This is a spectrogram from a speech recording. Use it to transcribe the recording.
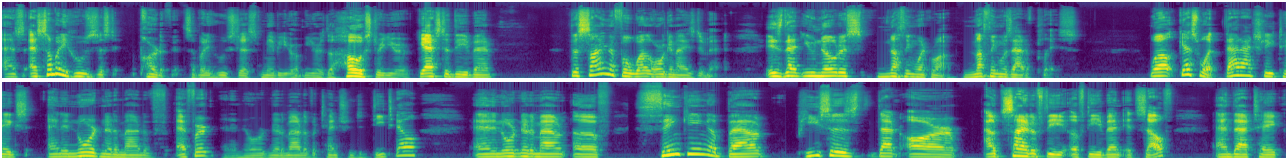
as as somebody who's just part of it, somebody who's just maybe you're you're the host or you're a guest at the event, the sign of a well organized event is that you notice nothing went wrong, nothing was out of place. Well, guess what? That actually takes an inordinate amount of effort, an inordinate amount of attention to detail, an inordinate amount of thinking about pieces that are outside of the of the event itself and that take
